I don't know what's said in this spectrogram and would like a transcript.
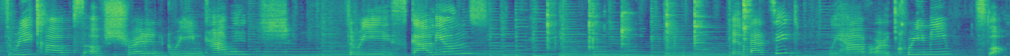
three cups of shredded green cabbage, three scallions, and that's it. We have our creamy slaw.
